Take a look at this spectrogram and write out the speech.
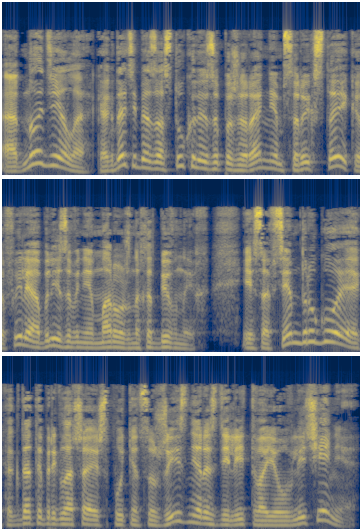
Одно дело, когда тебя застукали за пожиранием сырых стейков или облизыванием мороженых отбивных, и совсем другое, когда ты приглашаешь спутницу жизни разделить твое увлечение.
